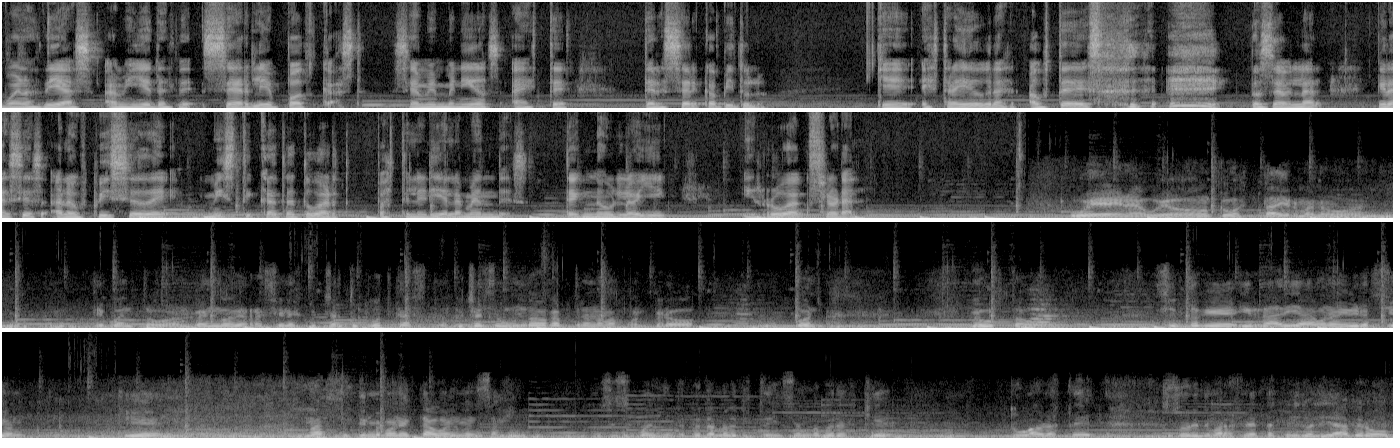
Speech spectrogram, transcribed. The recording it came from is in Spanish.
Buenos días, amiguetes de Serlie Podcast. Sean bienvenidos a este tercer capítulo que es traído a ustedes, sé hablar, gracias al auspicio de Mística Tattoo Art, Pastelería La Méndez, Technologic y Ruac Floral. Buena, weón, ¿cómo estás, hermano? Te cuento, weón, vengo de recién escuchar tu podcast, escuché el segundo capítulo nomás, weón, pero, bueno, me gustó, weón siento que irradia una vibración que me hace sentirme conectado con el mensaje. No sé si puedes interpretar lo que te estoy diciendo, pero es que tú hablaste sobre temas referentes a espiritualidad, pero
